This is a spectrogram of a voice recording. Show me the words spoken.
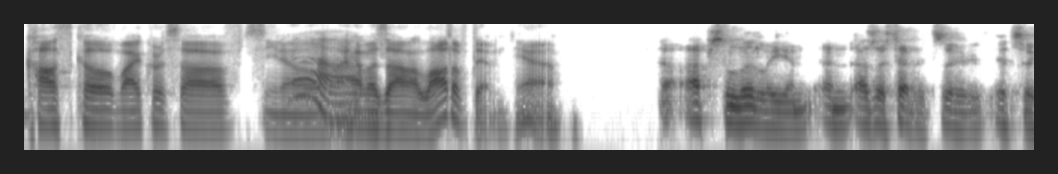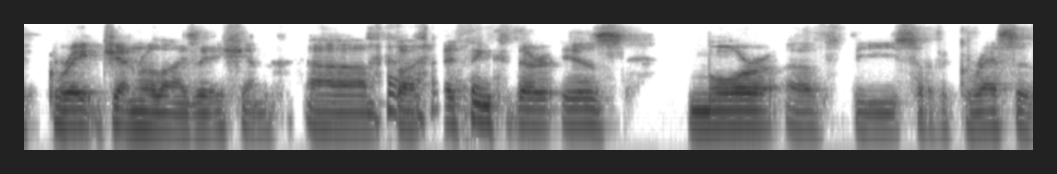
Costco, Microsoft, you know, yeah. Amazon, a lot of them. Yeah. Absolutely, and and as I said, it's a it's a great generalization, uh, but I think there is more of the sort of aggressive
